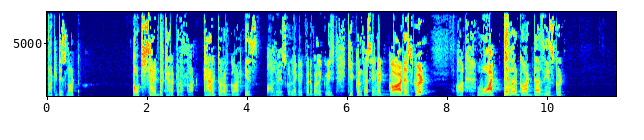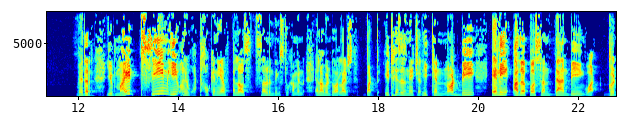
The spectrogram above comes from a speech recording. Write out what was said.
But it is not outside the character of God. Character of God is always good. Like, like we keep confessing, right? God is good. Or whatever God does is good. Whether you might seem, what, how can he allow certain things to come in, allow into our lives? But it is his nature. He cannot be any other person than being what? Good.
